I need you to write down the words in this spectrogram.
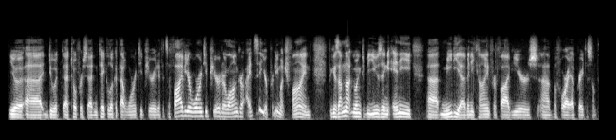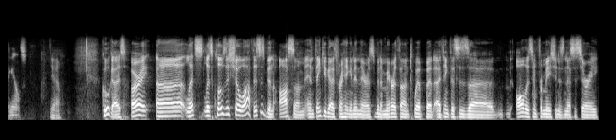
you uh, do what uh, Topher said and take a look at that warranty period. If it's a five year warranty period or longer, I'd say you're pretty much fine because I'm not going to be using any uh, media of any kind for five years uh, before I upgrade to something else. Yeah. Cool guys. All right, uh, let's let's close this show off. This has been awesome, and thank you guys for hanging in there. It's been a marathon twip, but I think this is uh, all this information is necessary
